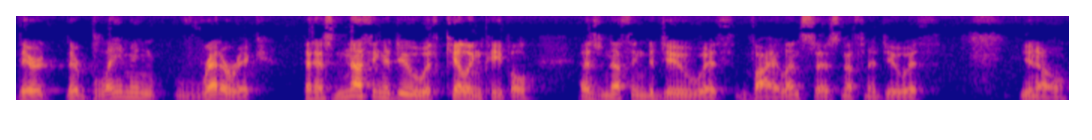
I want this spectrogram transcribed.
They're they're blaming rhetoric that has nothing to do with killing people, has nothing to do with violence, has nothing to do with, you know,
